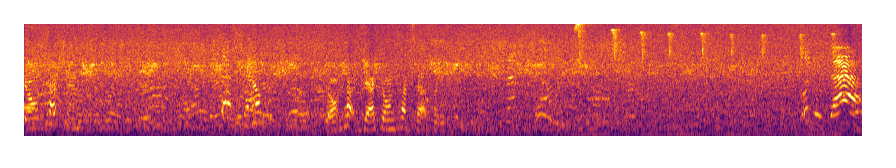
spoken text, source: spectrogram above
Don't touch him. Don't touch, Jack. Don't touch that, please. Look at that.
